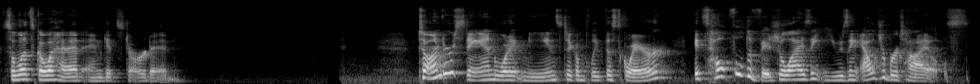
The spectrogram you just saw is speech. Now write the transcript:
So let's go ahead and get started. To understand what it means to complete the square, it's helpful to visualize it using algebra tiles.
